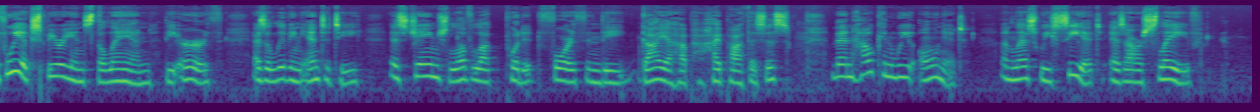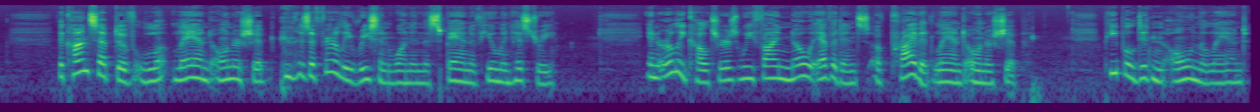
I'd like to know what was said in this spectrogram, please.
If we experience the land, the earth, as a living entity, as James Lovelock put it forth in the Gaia hypothesis, then how can we own it unless we see it as our slave? The concept of l- land ownership is a fairly recent one in the span of human history. In early cultures, we find no evidence of private land ownership. People didn't own the land,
